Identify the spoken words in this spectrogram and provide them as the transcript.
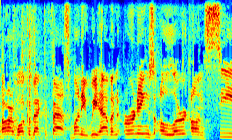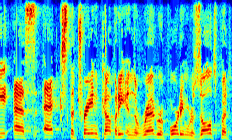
All right, welcome back to Fast Money. We have an earnings alert on CSX, the train company in the red, reporting results, but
